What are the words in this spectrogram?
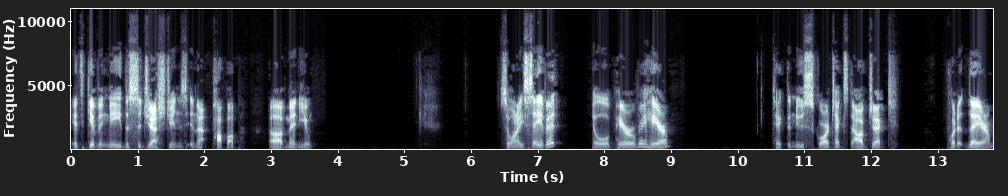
it's giving me the suggestions in that pop-up uh, menu. So when I save it, it will appear over here. Take the new score text object, put it there.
